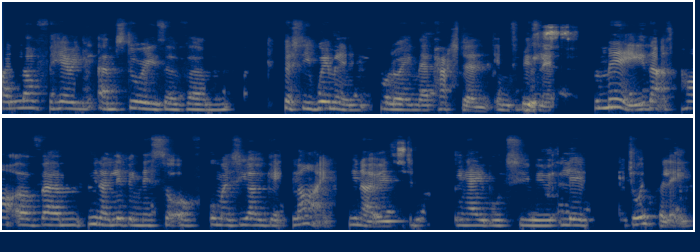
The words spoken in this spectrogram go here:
I love hearing um, stories of um, especially women following their passion into business. Yes. For me, that's part of um, you know living this sort of almost yogic life. You know, is being able to live joyfully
